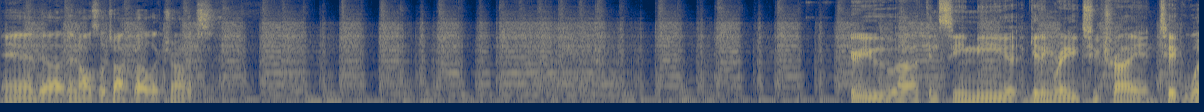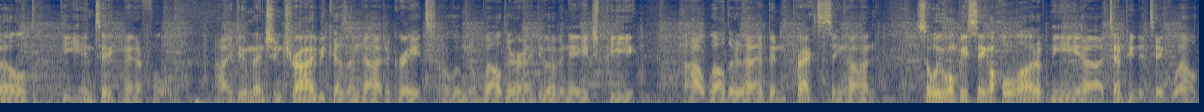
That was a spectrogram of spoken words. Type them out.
and uh, then also talk about electronics. Here you uh, can see me getting ready to try and TIG weld the intake manifold. I do mention try because I'm not a great aluminum welder. I do have an AHP uh, welder that I've been practicing on, so we won't be seeing a whole lot of me uh, attempting to TIG weld,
